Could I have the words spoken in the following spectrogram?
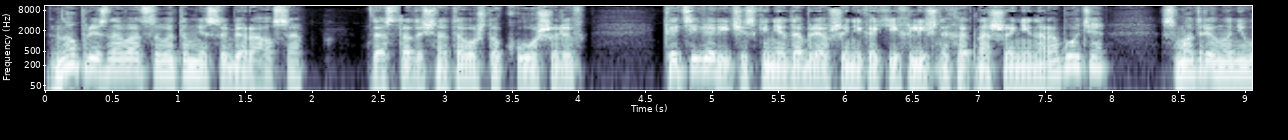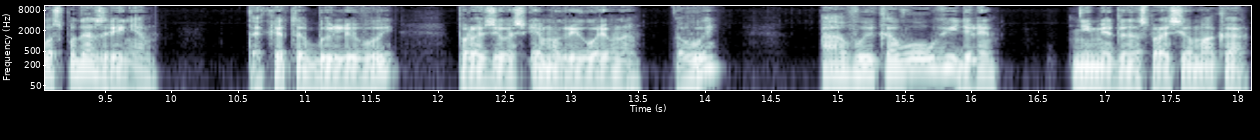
но признаваться в этом не собирался. Достаточно того, что Кошелев, категорически не одобрявший никаких личных отношений на работе, смотрел на него с подозрением. «Так это были вы?» — поразилась Эмма Григорьевна. «Вы? А вы кого увидели?» — немедленно спросил Макар.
